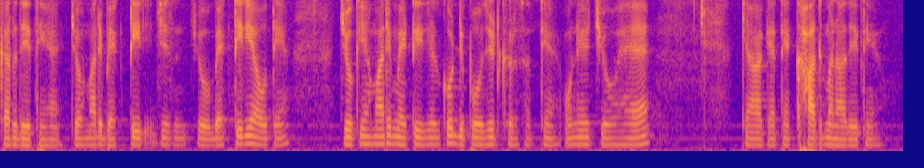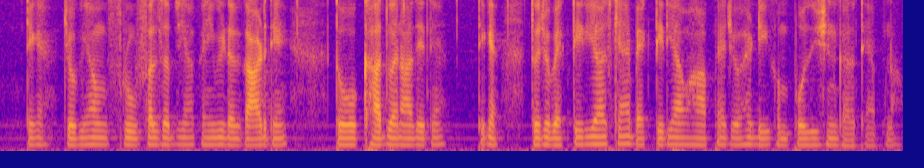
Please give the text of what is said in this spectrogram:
कर देते हैं, जो हमारे बैक्टीरिया जिस, जो बैक्टीरिया होते हैं, जो कि हमारे मटेरियल को डिपॉजिट कर सकते हैं, उन्हें जो है, क्या कहते हैं, खाद बना देते हैं, ठीक है? जो भी हम फ्रूट फल, सब्ज़ियाँ कहीं भी गाड़ दें तो खाद बना देते हैं, ठीक है? तो जो बैक्टीरियाज क्या है बैक्टीरिया वहाँ पे जो है डिकम्पोजिशन करते हैं अपना,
